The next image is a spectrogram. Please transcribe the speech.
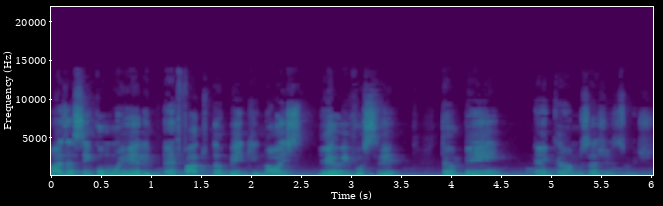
mas assim como ele, é fato também que nós, eu e você, também negamos a Jesus.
